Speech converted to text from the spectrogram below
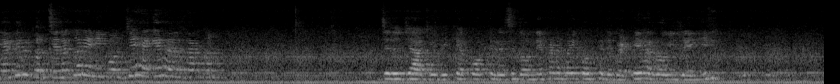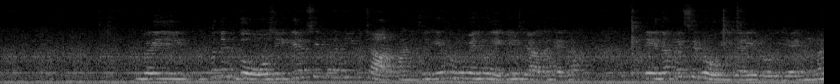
ਕਹਿੰਦੇ ਵੀ ਬੱਚੇ ਨਾ ਘਰੇ ਨਹੀਂ ਪਹੁੰਚੇ ਹੈਗੇ ਹਜੇ ਤੱਕ। ਜਦੋਂ ਜਾ ਕੇ ਦੇਖਿਆ ਕੋਠੇ ਦੇ ਅਸੀਂ ਦੋਨੇ ਭੈਣ ਭਾਈ ਕੋਠੇ ਤੇ ਬੈਠੇ ਹਾਂ, ਰੋਈ ਜਾਈਏ। ਬਈ ਪਤਾ ਨਹੀਂ ਦੋ ਸੀਗੇ ਅਸੀਂ, ਪਤਾ ਨਹੀਂ ਚਾਰ ਪੰਜ ਸੀਗੇ, ਹੁਣ ਮੈਨੂੰ ਇਹ ਵੀ ਨਹੀਂ ਯਾਦ ਹੈਗਾ। ਤੇ ਨਾ ਵੀ ਅਸੀਂ ਰੋਈ ਜਾਈ ਰੋਈ ਜਾਈ, ਹਨਾ।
